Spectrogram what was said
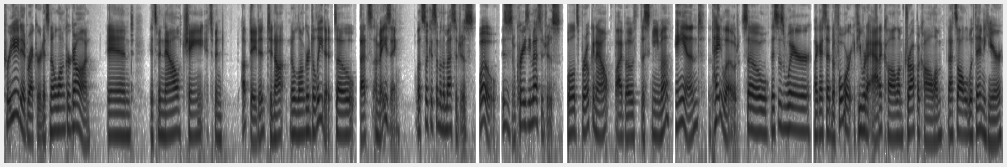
created record. It's no longer gone. And it's been now changed. It's been updated to not no longer deleted. So that's amazing. Let's look at some of the messages. Whoa, this is some crazy messages. Well, it's broken out by both the schema and the payload. So this is where, like I said before, if you were to add a column, drop a column, that's all within here.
